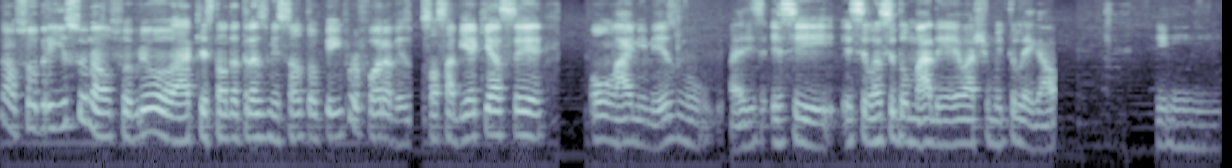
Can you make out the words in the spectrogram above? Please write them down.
Não, sobre isso não. Sobre o, a questão da transmissão, tô bem por fora mesmo. Só sabia que ia ser online mesmo. Mas esse, esse lance do Madden eu acho muito legal. E...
